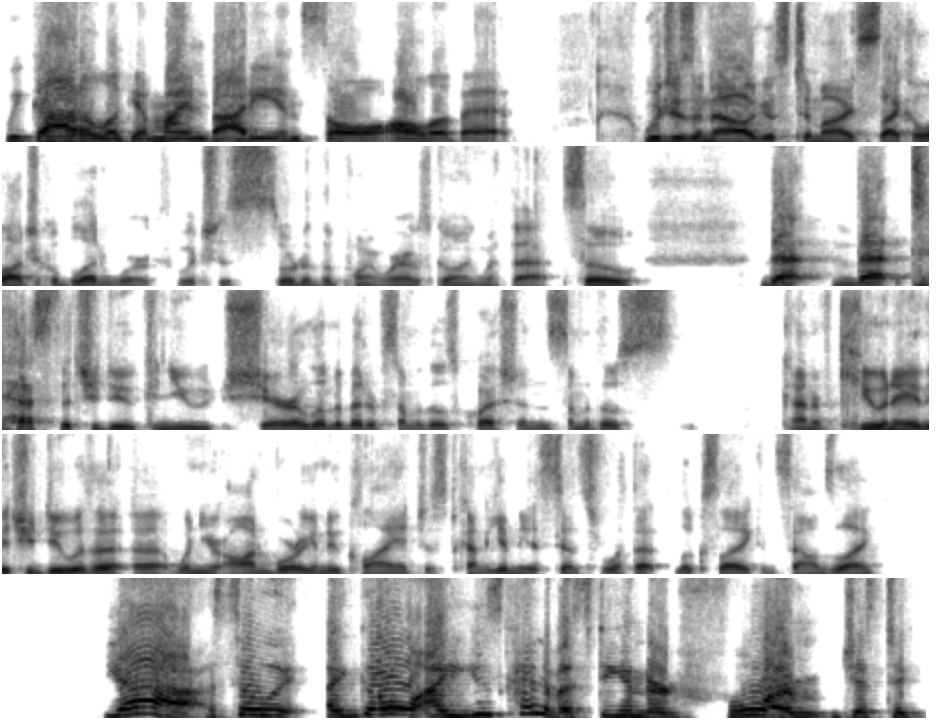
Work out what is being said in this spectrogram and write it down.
we got to look at mind, body, and soul, all of it which is analogous to my psychological blood work, which is sort of the point where I was going with that. So that that test that you do, can you share a little bit of some of those questions, some of those kind of Q and A that you do with a when you're onboarding a new client, just to kind of give me a sense for what that looks like and sounds like? Yeah, so I go, I use kind of a standard form just to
